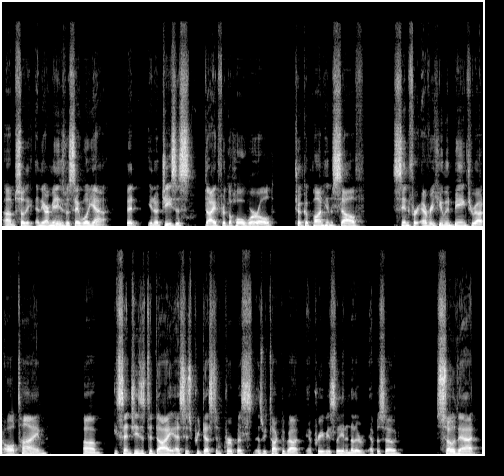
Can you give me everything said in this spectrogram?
Um, so the and the Arminians would say, well, yeah, that you know Jesus died for the whole world, took upon himself sin for every human being throughout all time. Um, he sent Jesus to die as his predestined purpose, as we talked about uh, previously in another episode, so that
